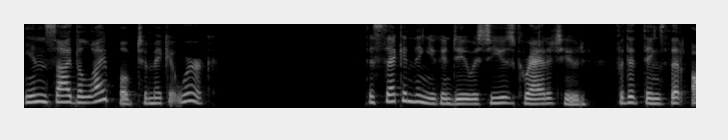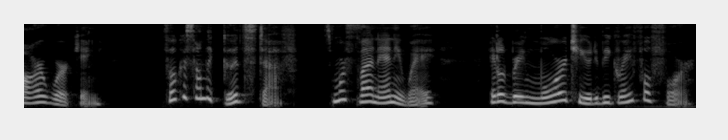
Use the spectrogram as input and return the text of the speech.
inside the light bulb to make it work. The second thing you can do is to use gratitude for the things that are working. Focus on the good stuff. It's more fun anyway. It'll bring more to you to be grateful for.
